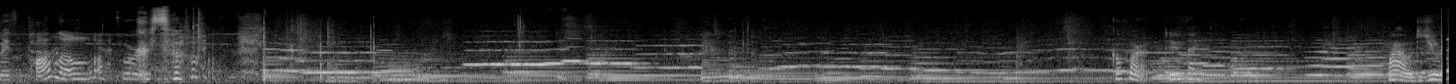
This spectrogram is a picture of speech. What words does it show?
With Paolo, of course. Go for it. Do your thing. Wow, did you?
